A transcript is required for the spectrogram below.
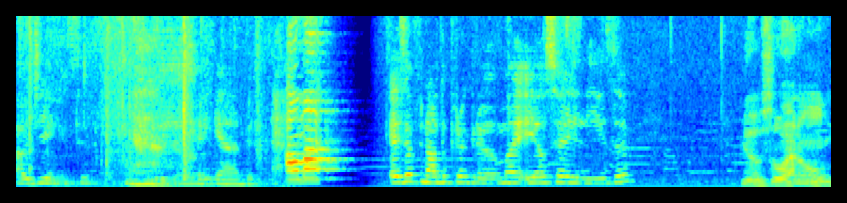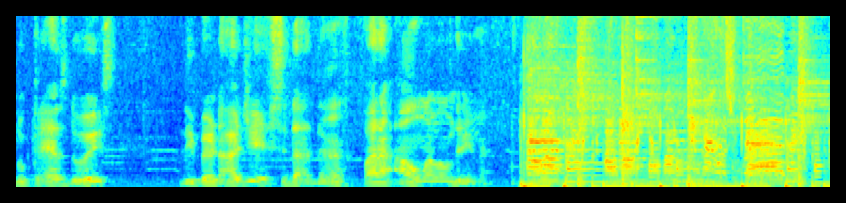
audiência. obrigada. Alma! Esse é o final do programa. Eu sou a Elisa. Eu sou o Arão, do CRES 2, Liberdade Cidadã para Alma Londrina. Alma, alma, alma Londrina,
